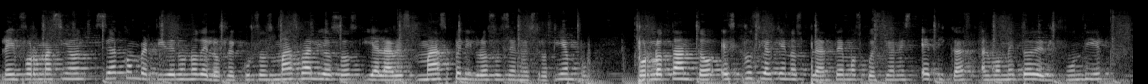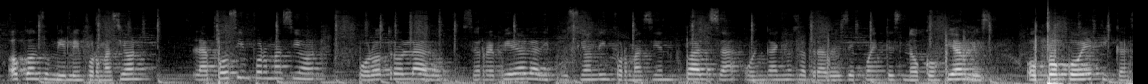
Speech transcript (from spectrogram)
La información se ha convertido en uno de los recursos más valiosos y a la vez más peligrosos de nuestro tiempo. Por lo tanto, es crucial que nos planteemos cuestiones éticas al momento de difundir o consumir la información. La posinformación, por otro lado, se refiere a la difusión de información falsa o engaños a través de fuentes no confiables o poco éticas,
